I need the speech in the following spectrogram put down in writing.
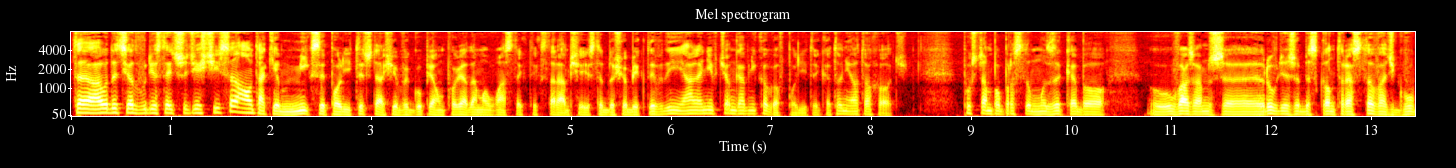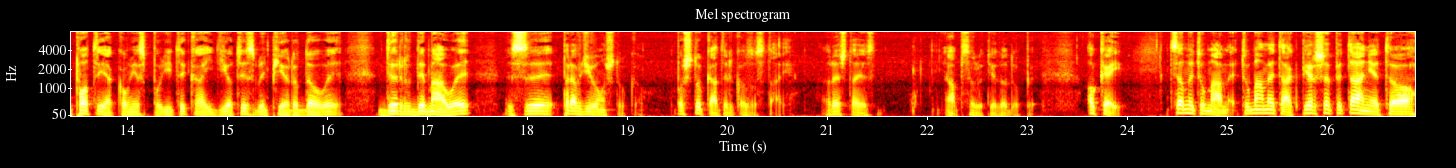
te audycje o 20.30 są takie miksy polityczne, ja się wygłupiam, opowiadam o własnych tych, staram się, jestem dość obiektywny, ale nie wciągam nikogo w politykę, to nie o to chodzi. Puszczam po prostu muzykę, bo uważam, że również, żeby skontrastować głupoty, jaką jest polityka, idiotyzmy, pierdoły, dyrdymały z prawdziwą sztuką. Bo sztuka tylko zostaje. Reszta jest absolutnie do dupy. Okej. Okay. Co my tu mamy? Tu mamy tak, pierwsze pytanie to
